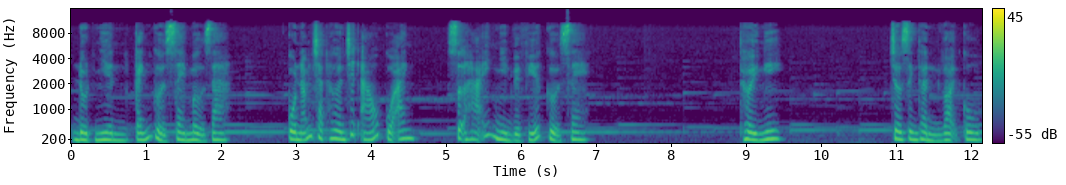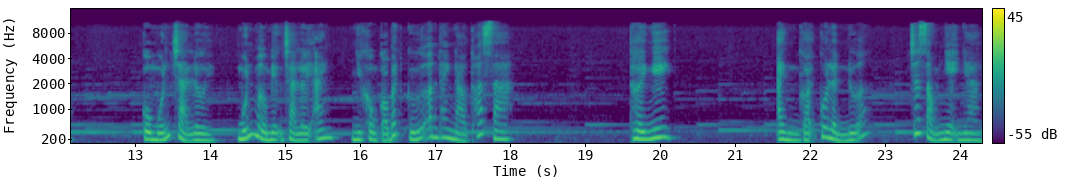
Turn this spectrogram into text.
Đột nhiên cánh cửa xe mở ra. Cô nắm chặt hơn chiếc áo của anh, sợ hãi nhìn về phía cửa xe. Thời nghi. Châu sinh thần gọi cô. Cô muốn trả lời, muốn mở miệng trả lời anh, nhưng không có bất cứ âm thanh nào thoát ra. Thời nghi. Anh gọi cô lần nữa, chất giọng nhẹ nhàng,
